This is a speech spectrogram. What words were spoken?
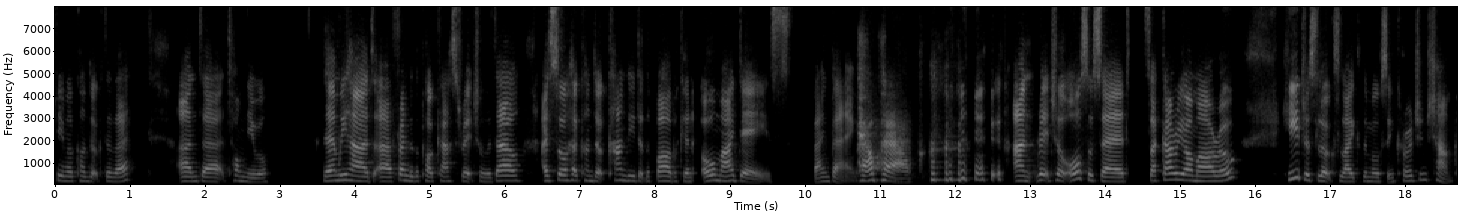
female conductor there, and uh, Tom Newell. Then we had a friend of the podcast, Rachel Liddell. I saw her conduct Candide at the Barbican. Oh my days. Bang, bang. Pow pow. and Rachel also said Zachary Amaro. He just looks like the most encouraging champ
